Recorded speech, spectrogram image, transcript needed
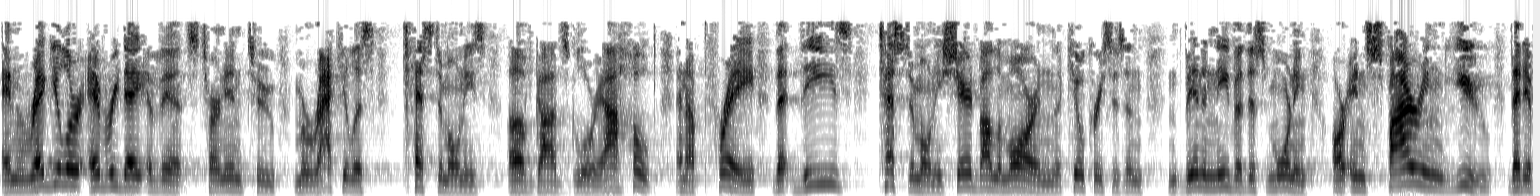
and regular everyday events turn into miraculous testimonies of God's glory. I hope and I pray that these testimonies shared by Lamar and the Kilcreases and Ben and Neva this morning are inspiring you that if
